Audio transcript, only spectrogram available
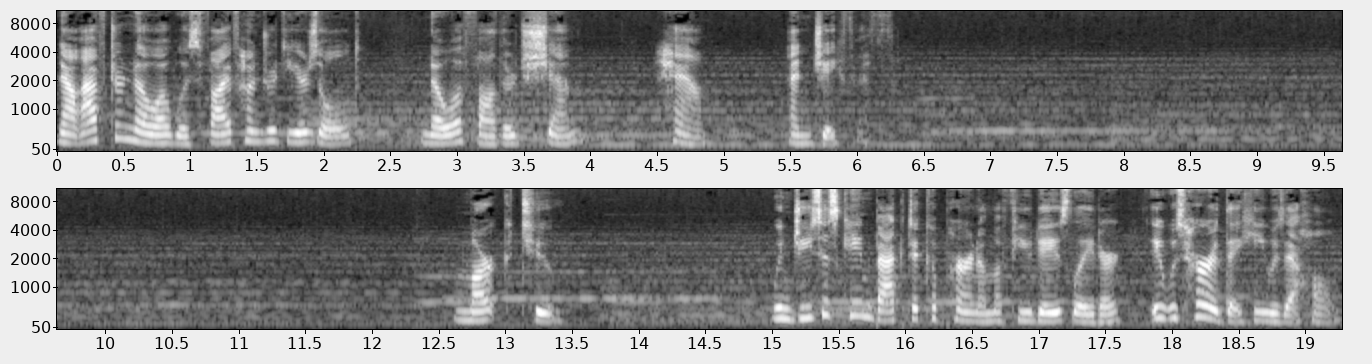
Now after Noah was five hundred years old, Noah fathered Shem, Ham, and Japheth. Mark 2 When Jesus came back to Capernaum a few days later, it was heard that he was at home.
